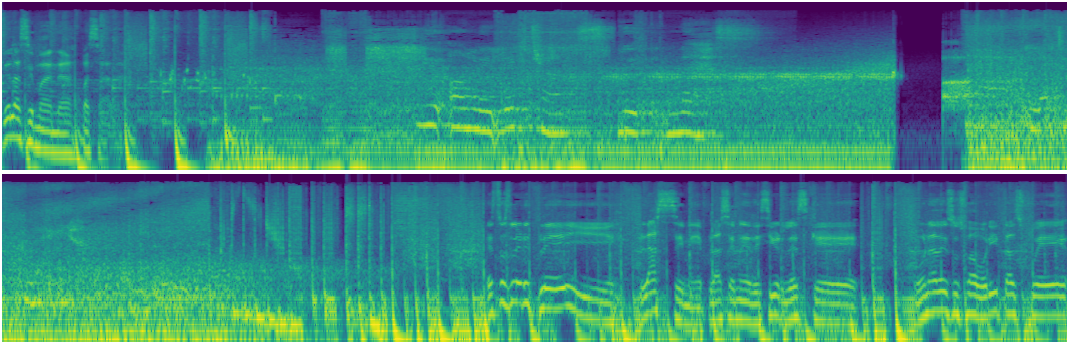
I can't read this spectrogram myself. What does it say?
de la semana pasada. You only live trance with Ness. Let it play. Esto es Let It Play y pláceme, pláceme decirles que una de sus favoritas fue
